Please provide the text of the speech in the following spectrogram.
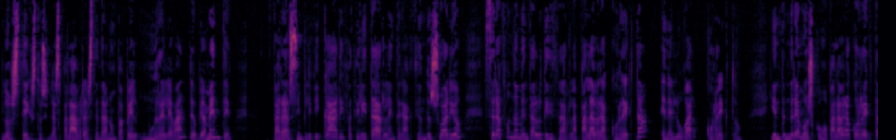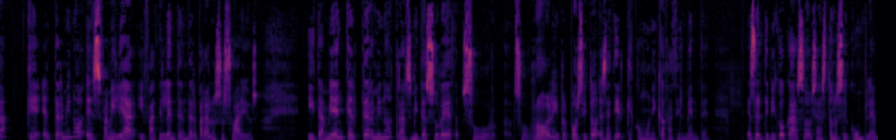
los textos y las palabras tendrán un papel muy relevante, obviamente. Para simplificar y facilitar la interacción de usuario, será fundamental utilizar la palabra correcta en el lugar correcto. Y entenderemos como palabra correcta que el término es familiar y fácil de entender para los usuarios. Y también que el término transmite a su vez su, rol y propósito, es decir, que comunica fácilmente. Es el típico caso, o sea, esto no se cumple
